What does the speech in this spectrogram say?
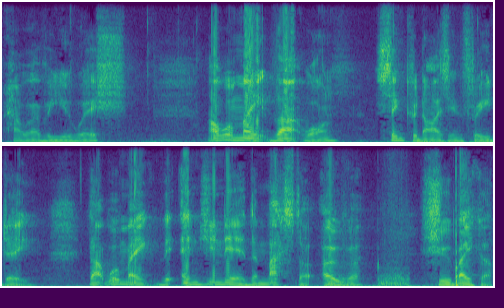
however you wish I will make that one synchronize in 3D. That will make the engineer the master over shoemaker.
